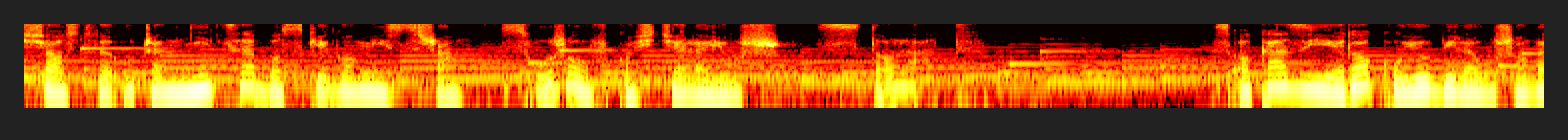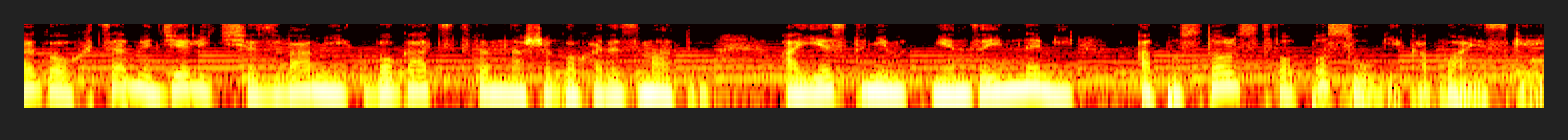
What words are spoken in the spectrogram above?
Siostry uczennice boskiego mistrza służą w kościele już 100 lat. Z okazji roku jubileuszowego chcemy dzielić się z Wami bogactwem naszego charyzmatu, a jest nim m.in. apostolstwo posługi kapłańskiej.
